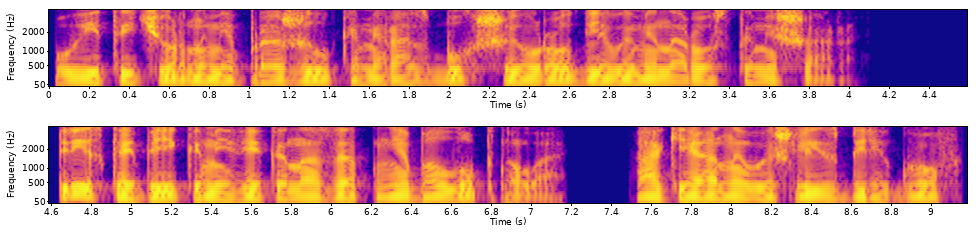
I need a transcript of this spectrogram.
увитый черными прожилками, разбухший уродливыми наростами шар. Три с копейками века назад небо лопнуло, океаны вышли из берегов,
